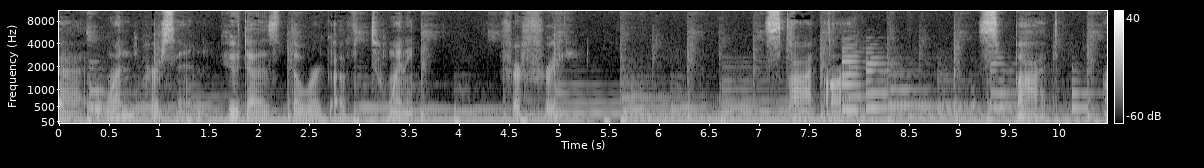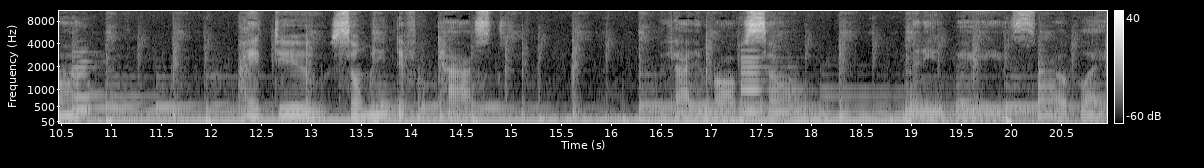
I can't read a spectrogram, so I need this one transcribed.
uh, one person who does the work of twenty for free spot on. Spot on. I do so many different tasks that involve so many ways of like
